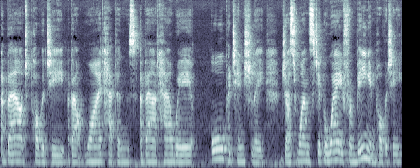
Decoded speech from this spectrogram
about poverty, about why it happens, about how we're all potentially just one step away from being in poverty.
